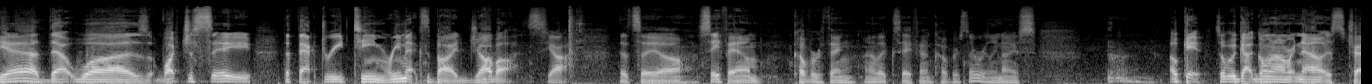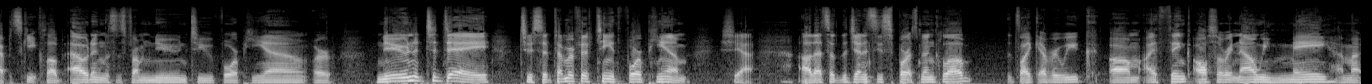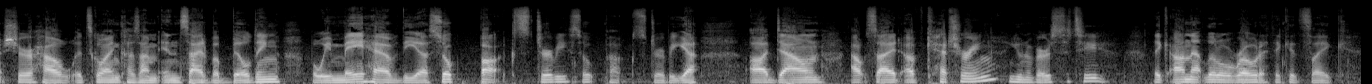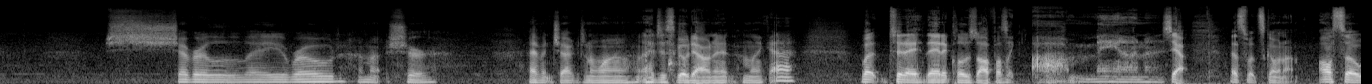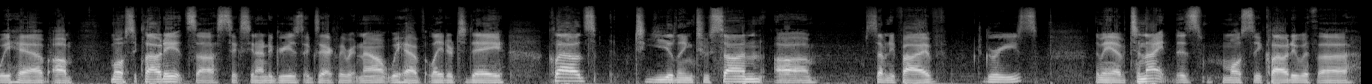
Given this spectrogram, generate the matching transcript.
Yeah, that was What You Say, the Factory Team remix by Java. Yeah, that's a uh, Safe Am cover thing. I like Safe Am covers, they're really nice. okay, so what we got going on right now is Trap and Skeet Club outing. This is from noon to 4 p.m. or noon today to September 15th, 4 p.m. Yeah, uh, that's at the Genesee Sportsman Club. It's like every week. Um, I think also right now we may, I'm not sure how it's going because I'm inside of a building, but we may have the uh, Soapbox Derby, Soapbox Derby, yeah, uh, down outside of Kettering University. Like on that little road, I think it's like Chevrolet Road. I'm not sure. I haven't checked in a while. I just go down it. I'm like, ah. But today they had it closed off. I was like, oh man. So yeah, that's what's going on. Also, we have um, mostly cloudy. It's uh, 69 degrees exactly right now. We have later today clouds yielding to sun, uh, 75 degrees. Then we have tonight is mostly cloudy with uh,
